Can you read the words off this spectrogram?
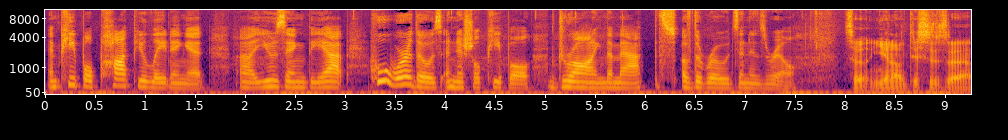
and people populating it uh, using the app, who were those initial people drawing the maps of the roads in Israel? So you know this is uh,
